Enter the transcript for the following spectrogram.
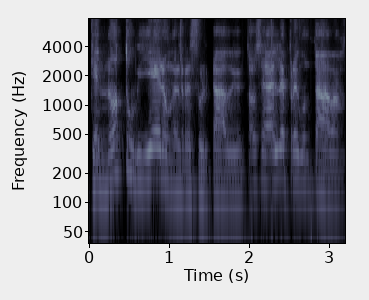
que no tuvieron el resultado. Y entonces a él le preguntaban,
